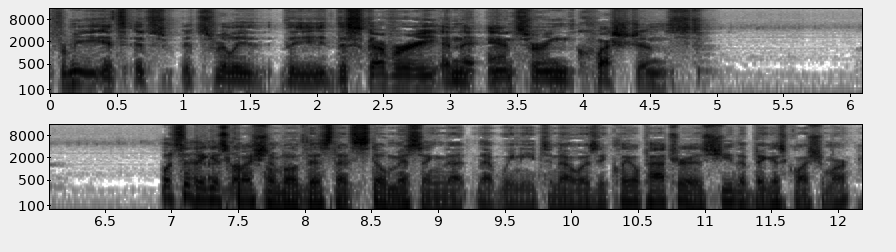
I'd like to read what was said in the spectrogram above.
for me, it's it's it's really the discovery and the answering questions. What's the biggest question about this that's still missing that, that we need to know? Is it Cleopatra? Is she the biggest question mark?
